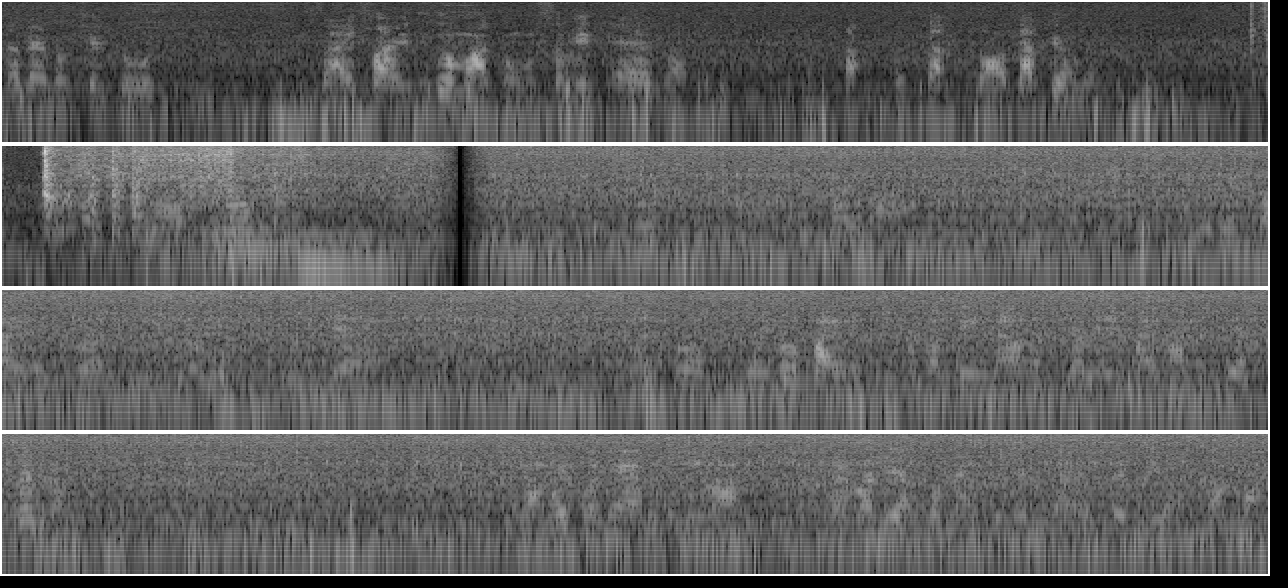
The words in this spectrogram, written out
ดับแรกต้องเช็คดูสายไฟที่เข้ามาตรงสวิตช์แอร์ก่อนอะจะจะรอตัดเครื่องเลยเอาปุ๊บปุ๊บไฟมานี่เป็นไฟเปิดสวิตช์กุญแจ โดยทั่วโดยทั่วไป ปกติแล้วมันจะมีไฟมาเลี้ยงเส้นหนึ่งยังไม่เปิดแอร์มันจะมีมาไฟมาเลี้ยงตำแหน่งเป็นแอร์เส้นเดียวตามหลัก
